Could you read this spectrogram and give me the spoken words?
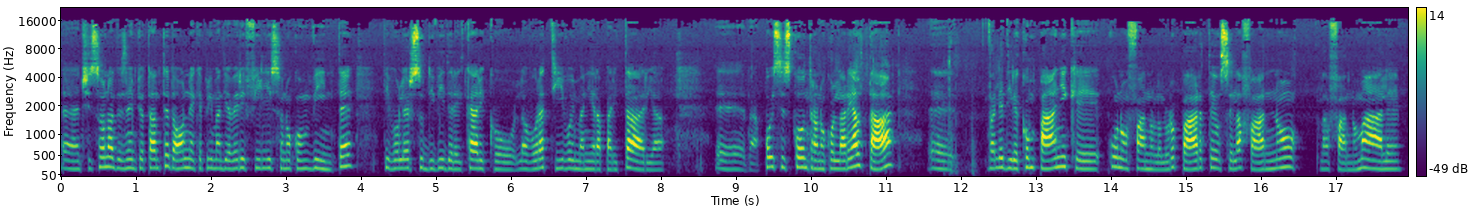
Eh, ci sono ad esempio tante donne che prima di avere figli sono convinte di voler suddividere il carico lavorativo in maniera paritaria, eh, poi si scontrano con la realtà, eh, vale a dire compagni che o non fanno la loro parte o se la fanno la fanno male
